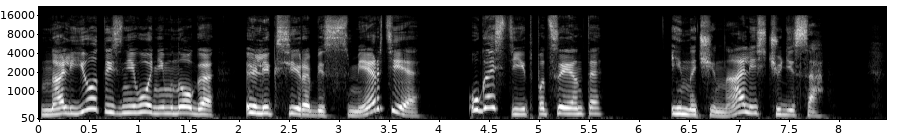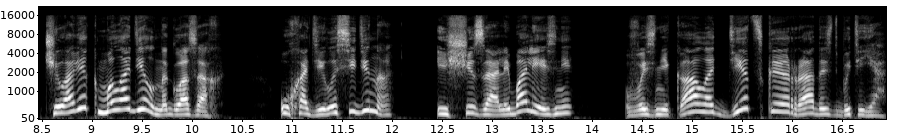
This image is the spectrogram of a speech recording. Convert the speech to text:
нальет из него немного эликсира бессмертия, угостит пациента. И начинались чудеса. Человек молодел на глазах, уходила седина, исчезали болезни, возникала детская радость бытия.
